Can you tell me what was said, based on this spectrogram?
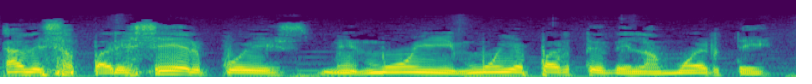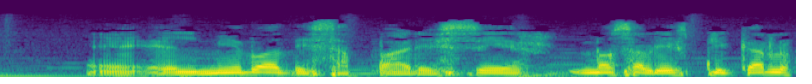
a desaparecer, pues, muy, muy aparte de la muerte. Eh, el miedo a desaparecer, no sabría explicarlo.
